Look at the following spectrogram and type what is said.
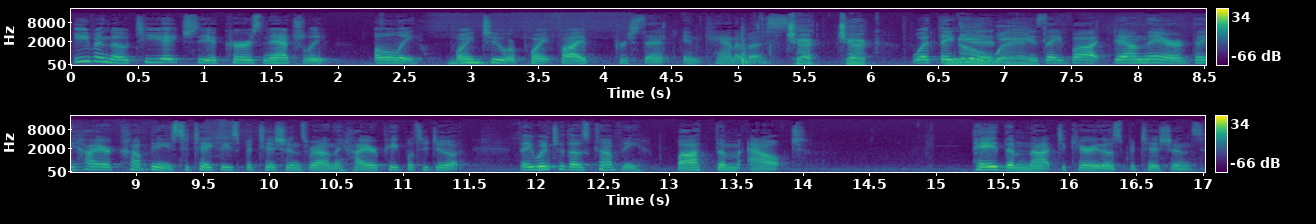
even though THC occurs naturally only 0.2 or 0.5% in cannabis. check, check. What they no did way. is they bought down there, they hire companies to take these petitions around. They hire people to do it. They went to those companies, bought them out, paid them not to carry those petitions.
